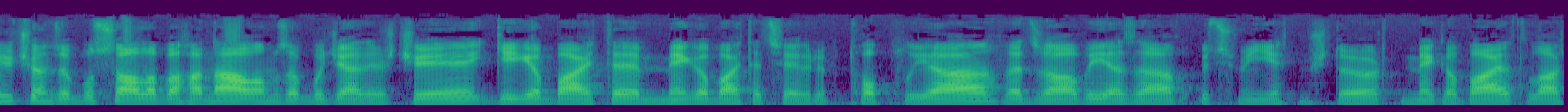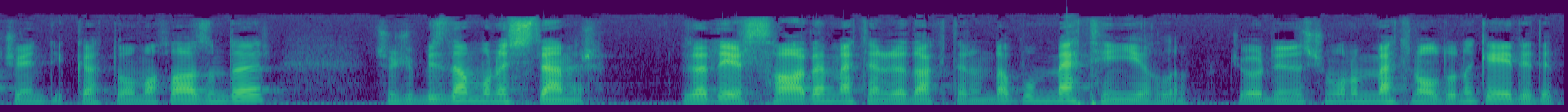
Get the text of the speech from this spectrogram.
ilk öncə bu suala baxanda ağlımıza bu gəlir ki, gigabaytı megabayta çevirib toplayaq və cavabı yazaq 3074 megabayt, lakin diqqətli olmaq lazımdır. Çünki bizdən bunu istəmir. Bizə deyir, sadə mətn redaktorunda bu mətn yığılıb. Gördüyünüz kimi onun mətn olduğunu qeyd edib.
